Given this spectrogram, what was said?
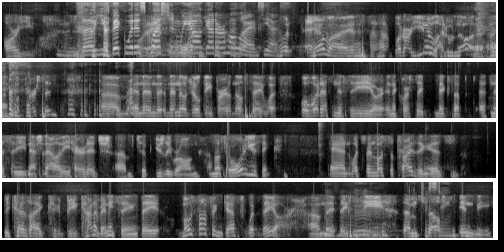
are you?" The ubiquitous What am- question we what- all get our whole lives. Yes. What am I? What are you? I don't know. A, a person. Um, and then then they'll drill deeper and they'll say, "What? Well, what ethnicity?" Or and of course they mix up ethnicity, nationality, heritage. Um, to, usually wrong. I'm gonna say, "Well, what do you think?" And what's been most surprising is because I could be kind of anything. They most often guess what they are. Um, they, they mm-hmm. see hmm. themselves in me,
